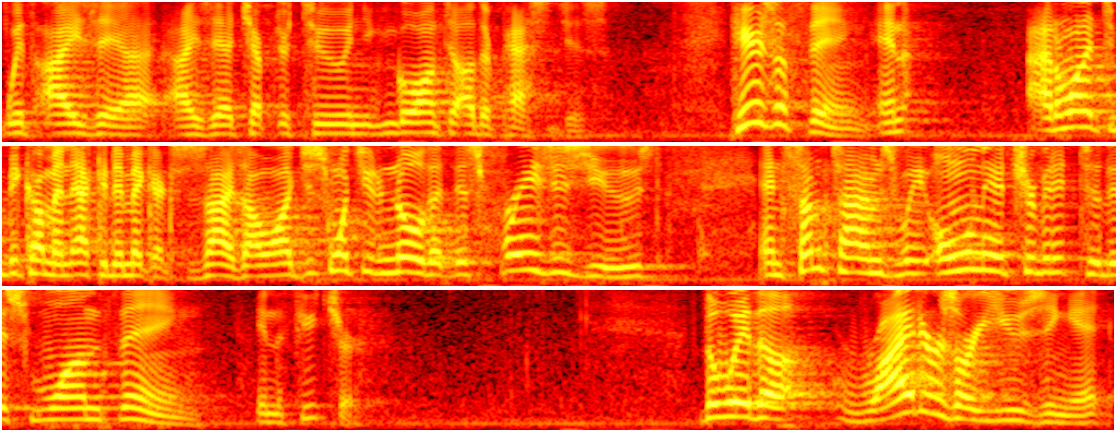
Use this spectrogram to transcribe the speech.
with Isaiah, Isaiah chapter 2, and you can go on to other passages. Here's the thing, and I don't want it to become an academic exercise. I just want you to know that this phrase is used, and sometimes we only attribute it to this one thing in the future. The way the writers are using it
